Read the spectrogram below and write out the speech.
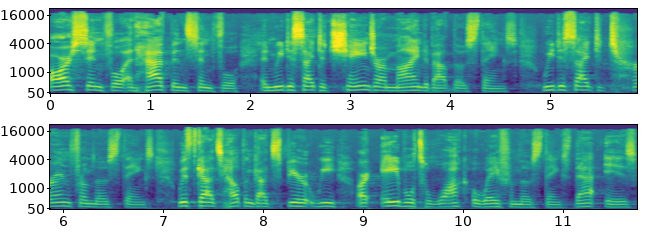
are sinful and have been sinful, and we decide to change our mind about those things. We decide to turn from those things. With God's help and God's Spirit, we are able to walk away from those things. That is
